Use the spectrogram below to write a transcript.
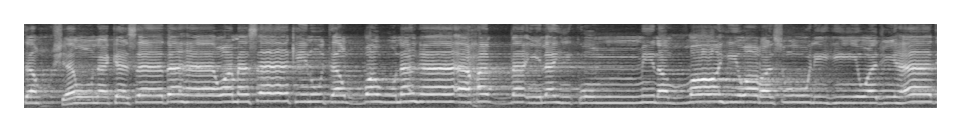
تخشون كسادها ومساكن ترضونها أحب إليكم من الله ورسوله وجهاد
